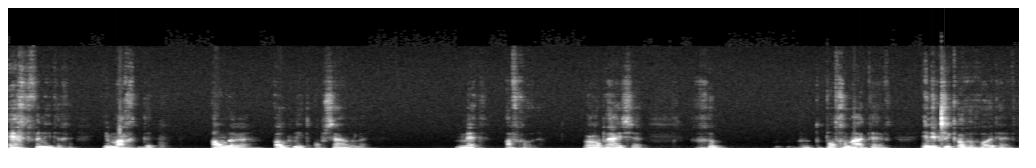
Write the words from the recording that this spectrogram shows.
echt vernietigen. Je mag de anderen ook niet opzadelen met afgoden. Waarop hij ze kapot gemaakt heeft, in de kliko gegooid heeft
